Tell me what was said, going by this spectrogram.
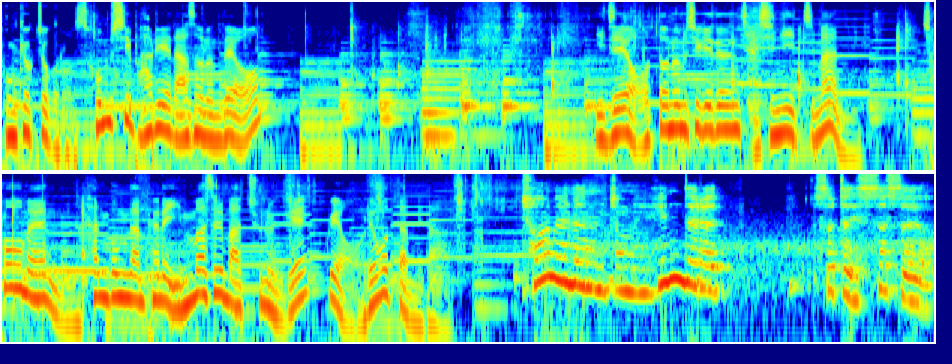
본격적으로 솜씨 발휘에 나서는데요. 이제 어떤 음식이든 자신이 있지만 처음엔 한국 남편의 입맛을 맞추는 게 꽤 어려웠답니다. 처음에는 좀 힘들 수도 있었어요.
